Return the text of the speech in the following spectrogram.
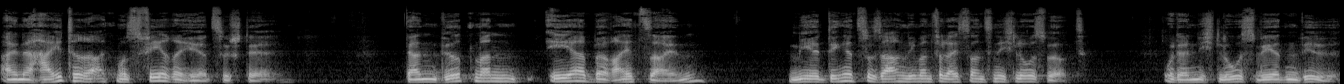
eine heitere Atmosphäre herzustellen, dann wird man eher bereit sein, mir Dinge zu sagen, die man vielleicht sonst nicht los wird oder nicht loswerden will.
